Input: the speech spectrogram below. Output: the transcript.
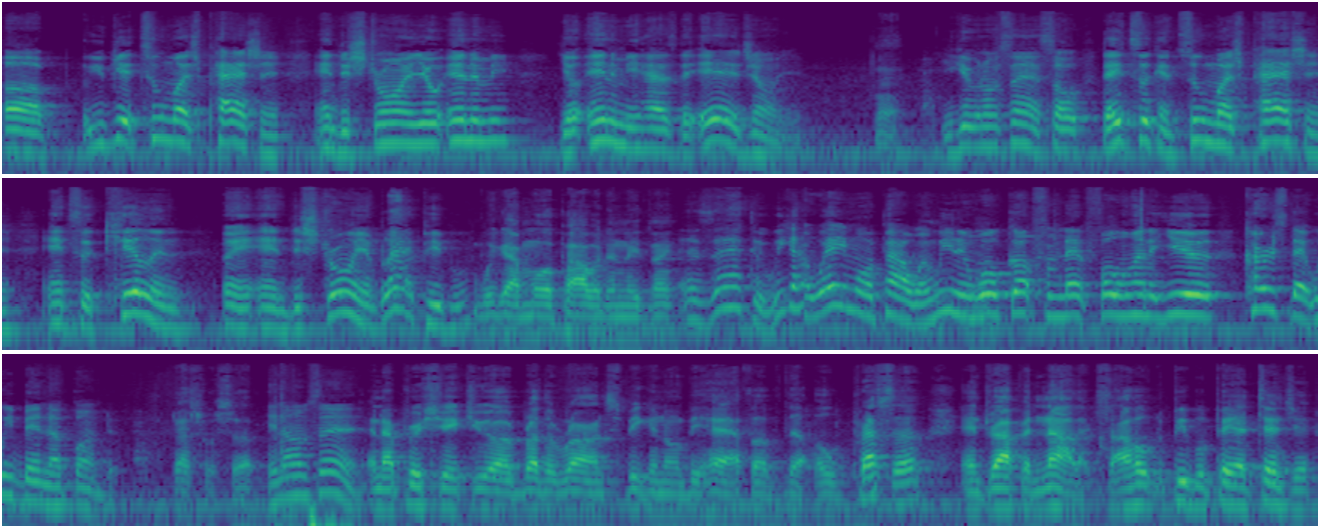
uh, you get too much passion in destroying your enemy. Your enemy has the edge on you. Yeah. You get what I'm saying? So they took in too much passion into killing and, and destroying black people. We got more power than they think. Exactly. We got way more power. And we didn't woke up from that 400 year curse that we've been up under. That's what's up. You know what I'm saying? And I appreciate you, uh, brother Ron, speaking on behalf of the oppressor and dropping knowledge. So I hope the people pay attention.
